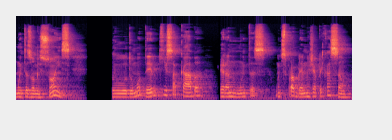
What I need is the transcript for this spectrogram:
muitas omissões do, do modelo que isso acaba gerando muitas, muitos problemas de aplicação.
